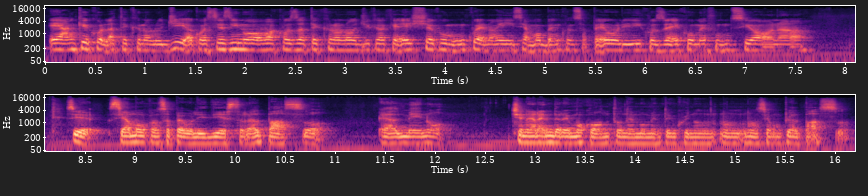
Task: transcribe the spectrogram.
e anche con la tecnologia, qualsiasi nuova cosa tecnologica che esce, comunque noi siamo ben consapevoli di cos'è, come funziona. Sì, siamo consapevoli di essere al passo e almeno ce ne renderemo conto nel momento in cui non, non, non siamo più al passo.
